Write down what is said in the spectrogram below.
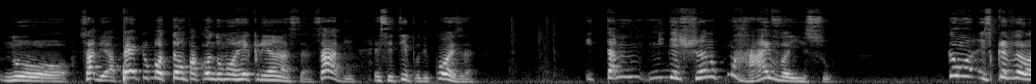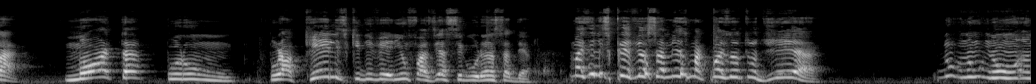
No sabe, aperta o botão para quando morrer criança, sabe? Esse tipo de coisa. E tá me deixando com raiva isso. Então escreveu lá, morta por um por aqueles que deveriam fazer a segurança dela. Mas ele escreveu essa mesma coisa outro dia. Num, num, num,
